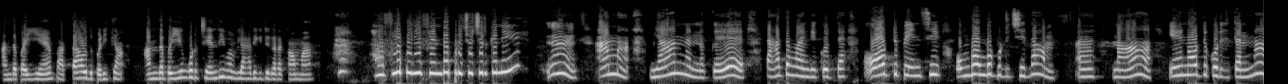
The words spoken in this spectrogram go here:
அந்த பையன் பத்தாவது படிக்கான். அந்த பையன் கூட சேர்ந்து இவன் விளையாடிக்கிட்டு கிடக்காமா? அவ்வளவு பெரிய ஃப்ரெண்டா பிடிச்சு வச்சிருக்க நீ? ம் ஆமா. வியாண்ணனுக்கு தாத்தா வாங்கி கொடுத்த ஓட்டு பென்சில் ரொம்ப ரொம்ப பிடிச்சதான் நான் என் நோட்டு கொடுத்தேன்னா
